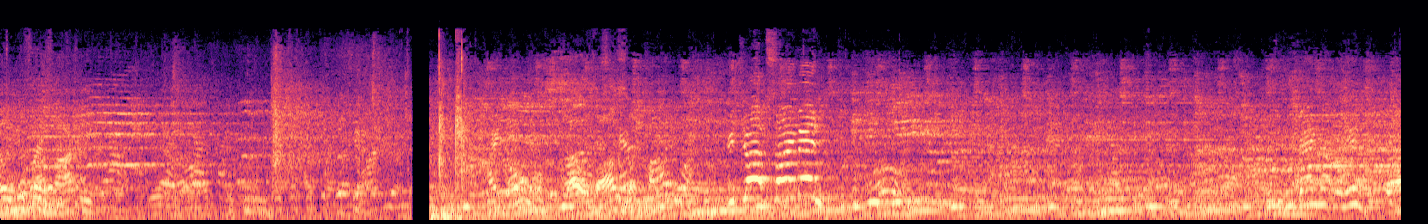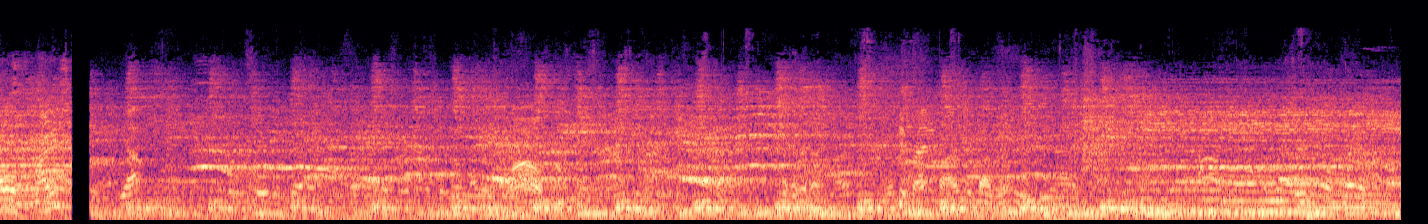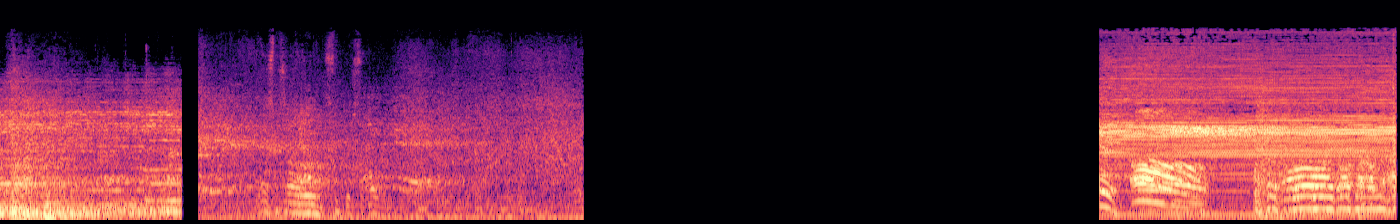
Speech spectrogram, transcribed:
Bill, you play hockey. Good job, Simon! Who banged that one in? Yeah. super solid. Oh! oh,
